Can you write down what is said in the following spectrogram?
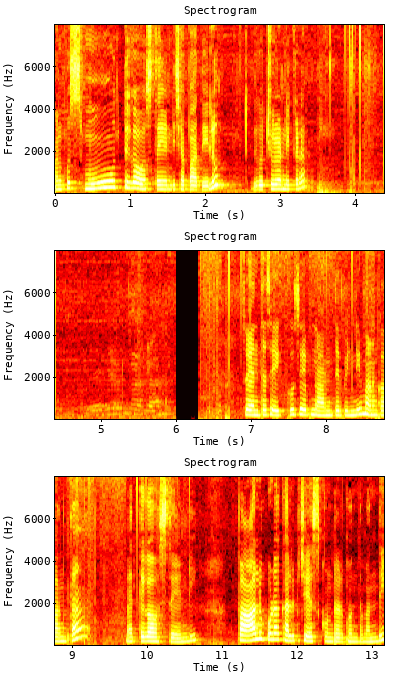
మనకు స్మూత్గా వస్తాయండి చపాతీలు. ఇదిగో చూడండి ఇక్కడ. సో ఎంత ఎక్కువసేపు నానితే పిండి మనకు అంత మెత్తగా వస్తాయండి. పాలు కూడా కలిపి చేసుకుంటారు కొంతమంది.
